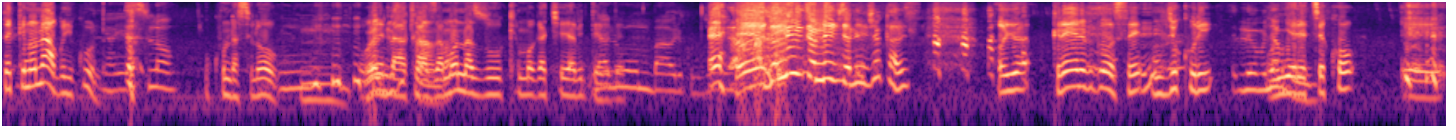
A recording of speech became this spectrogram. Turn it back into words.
tekino ntabwo uyikunda Yo, yes, slow. Ukunda sirowu Urajya wenda uzicuranga? hakazamo na zukemo gakeya bitewe na de- rumba uri Eh, kubyumva yego ni byo ni byo ni byo kabisa. Oya kirere rwose mu by'ukuri unyeretse ko eh,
